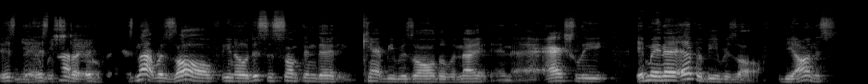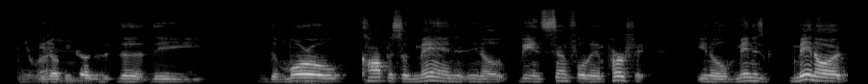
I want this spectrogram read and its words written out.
It's yeah, it's we're not a, it's, it's not resolved. You know, this is something that can't be resolved overnight, and uh, actually, it may not ever be resolved. To be honest, You're you know, because the the the moral compass of man, you know, being sinful and imperfect, you know, men is men are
